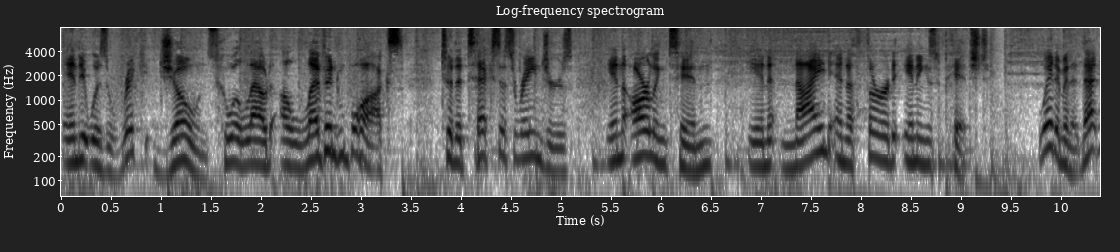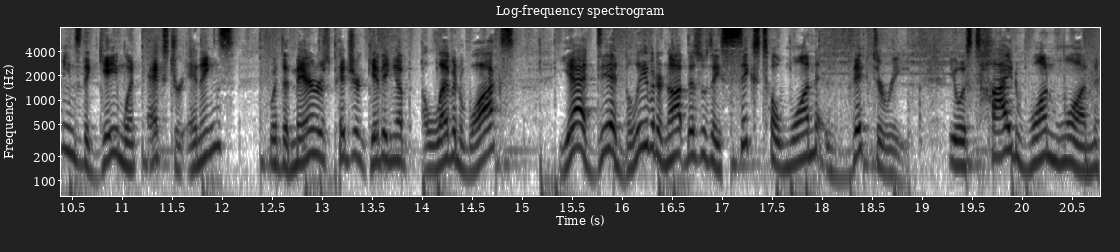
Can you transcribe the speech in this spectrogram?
and it was Rick Jones who allowed 11 walks to the Texas Rangers in Arlington in nine and a third innings pitched. Wait a minute, that means the game went extra innings with the Mariners pitcher giving up 11 walks? Yeah, it did. Believe it or not, this was a 6 to 1 victory. It was tied 1 1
